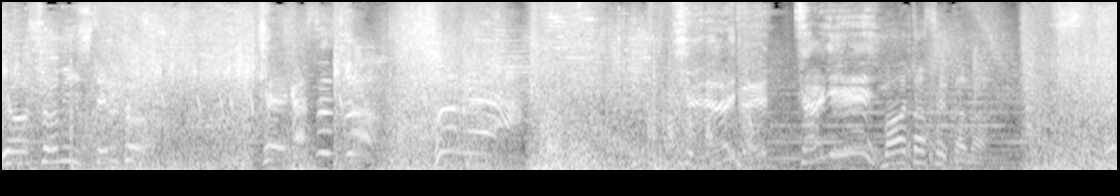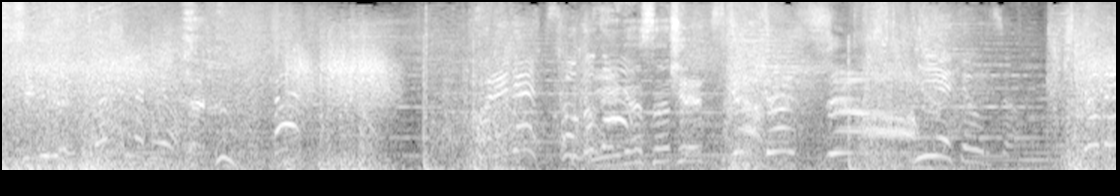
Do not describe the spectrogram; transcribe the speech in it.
よそ見してると怪我すんぞほらったぎ待たせたなわしこれでそこか逃がさ見えておるぞ飛べ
